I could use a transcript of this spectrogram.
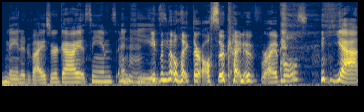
main advisor guy, it seems, and he's Mm-hmm. Even though, like, they're also kind of rivals. yeah.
